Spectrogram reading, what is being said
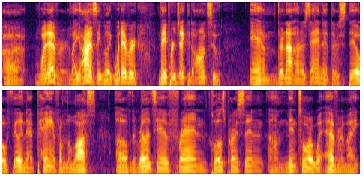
uh whatever. Like honestly, like whatever they projected onto and they're not understanding that they're still feeling that pain from the loss of the relative, friend, close person, um, mentor, whatever. Like,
